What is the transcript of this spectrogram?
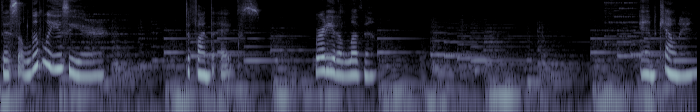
this a little easier to find the eggs. We're already at 11. And counting.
